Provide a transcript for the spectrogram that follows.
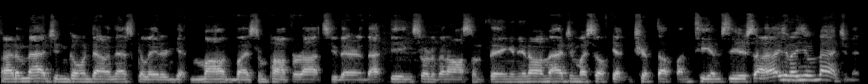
I'd imagine going down an escalator and getting mobbed by some paparazzi there, and that being sort of an awesome thing. And you know, imagine myself getting tripped up on TMZ or something. You know, you imagine it.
